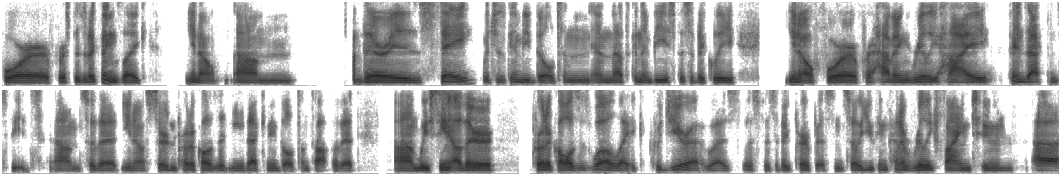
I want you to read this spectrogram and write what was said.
for for specific things. Like, you know, um, there is Sei, which is going to be built and and that's going to be specifically you know for for having really high transaction speeds um, so that you know certain protocols that need that can be built on top of it. Um, we've seen other protocols as well like kujira who has a specific purpose and so you can kind of really fine tune uh,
